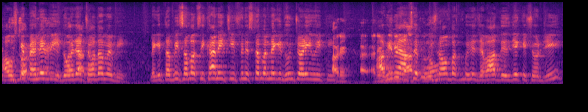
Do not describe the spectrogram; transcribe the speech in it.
और उसके पहले भी ये 2014 में भी। लेकिन तभी सबक सीखा नहीं चीफ मिनिस्टर बनने की धुन चढ़ी हुई थी। अरे- अरे अभी मैं आपसे पूछ रहा हूँ बस मुझे जवाब दे दीजिए किशोर जी।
